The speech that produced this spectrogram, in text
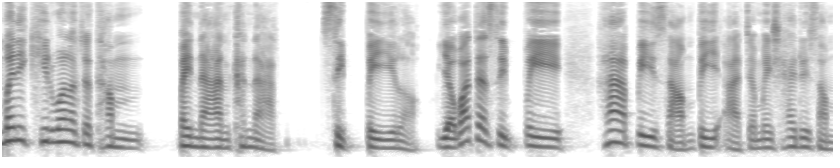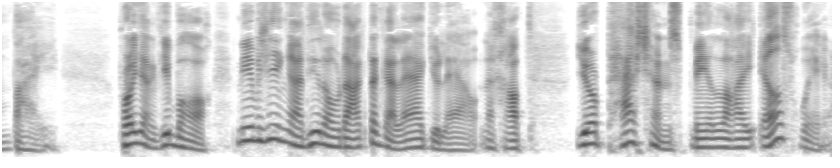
ไม่ได้คิดว่าเราจะทำไปนานขนาด 10 ปีหรอก อย่าว่าแต่ 10 ปี 5 ปี 3 ปีอาจจะไม่ใช่ด้วยซ้ำไป เพราะอย่างที่บอกนี่ไม่ใช่งานที่เรารักตั้งแต่แรกอยู่แล้วนะครับ your passions may lie elsewhere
